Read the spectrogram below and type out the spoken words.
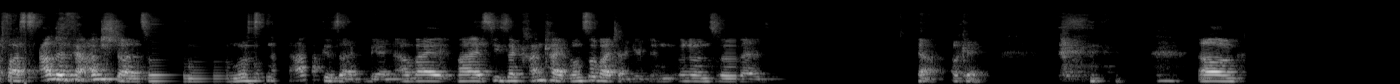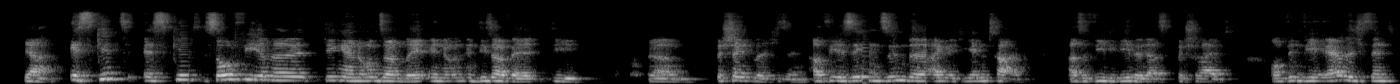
fast alle Veranstaltungen mussten abgesagt werden, weil, weil es diese Krankheiten und so weiter gibt in, in unserer Welt. Ja, okay. ähm, ja, es gibt, es gibt so viele Dinge in, unserem in, in dieser Welt, die ähm, beschädlich sind. Aber wir sehen Sünde eigentlich jeden Tag, also wie die Bibel das beschreibt. Und wenn wir ehrlich sind,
